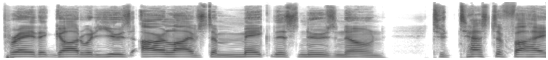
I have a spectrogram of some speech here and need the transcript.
pray that God would use our lives to make this news known, to testify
